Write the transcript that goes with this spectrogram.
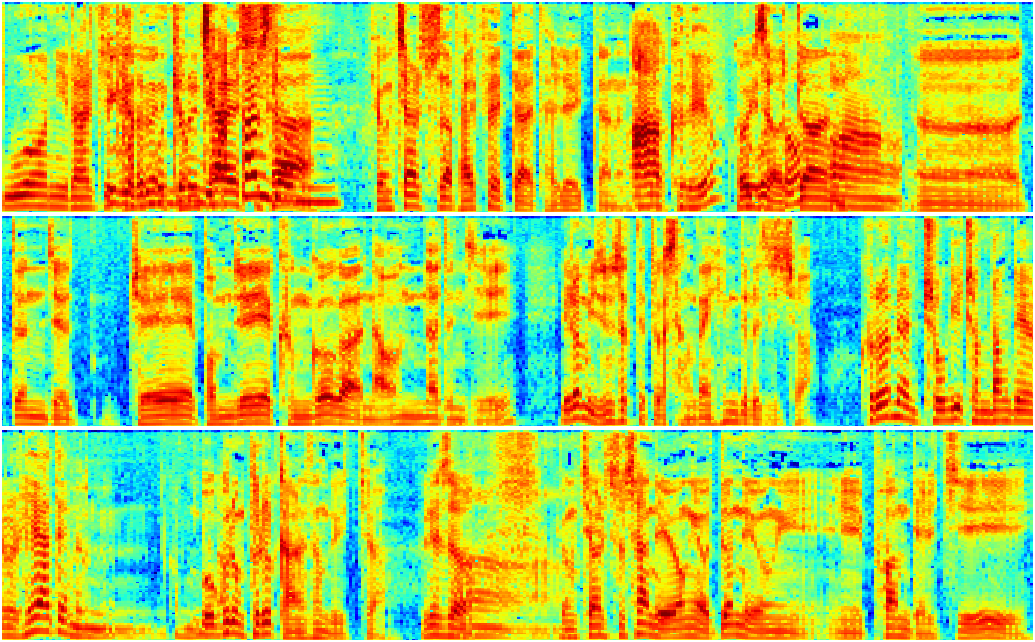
의원이랄지 그러니까 다른 분들은 경찰 약간 수사, 좀 경찰 수사 발표에 따라 달려 있다는 거죠. 아 그래요? 거기서 그것도? 어떤 아. 어, 어떤 이제 죄 범죄의 근거가 나온다든지 이러면 이준석 대표가 상당히 힘들어지죠. 그러면 조기 전당대회를 해야 되는 겁니까? 뭐 그럼 그럴 가능성도 있죠. 그래서 아. 경찰 수사 내용에 어떤 내용이 포함될지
